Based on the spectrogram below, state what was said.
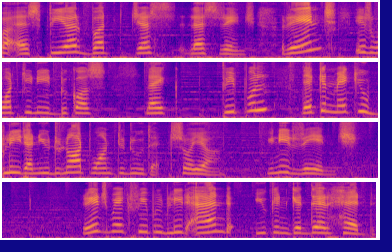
a spear, but just less range. Range is what you need because, like, people they can make you bleed, and you do not want to do that. So yeah, you need range. Range makes people bleed and you can get their head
